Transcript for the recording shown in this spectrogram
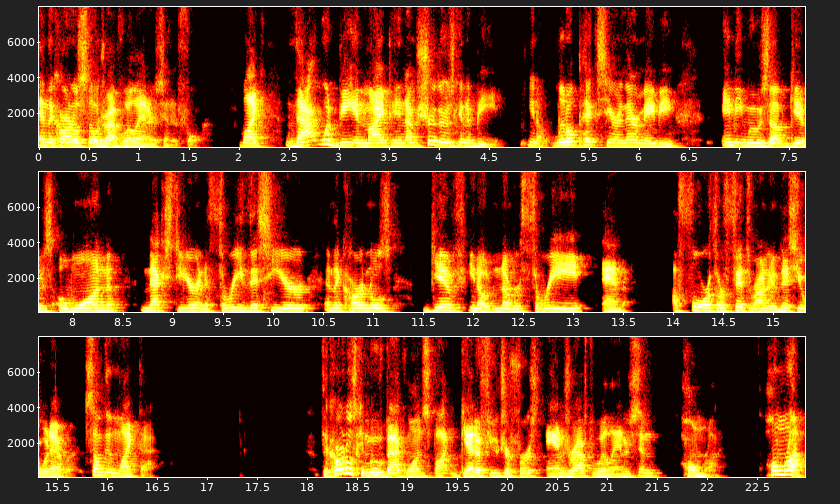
And the Cardinals still draft Will Anderson at four. Like that would be, in my opinion, I'm sure there's going to be, you know, little picks here and there. Maybe Indy moves up, gives a one next year and a three this year, and the Cardinals give, you know, number three and a fourth or fifth rounder this year, whatever, something like that. The Cardinals can move back one spot, get a future first, and draft Will Anderson. Home run. Home run.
